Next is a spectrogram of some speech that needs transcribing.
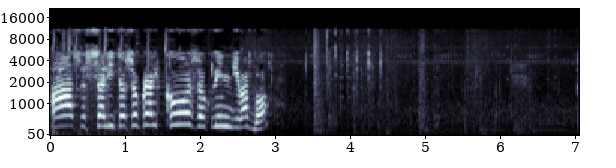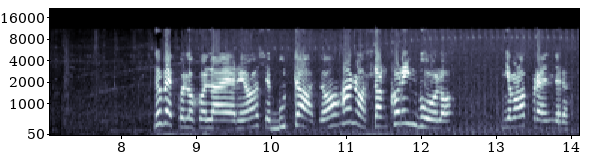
Ah, sono salito sopra il coso, quindi vabbè. Dov'è quello con l'aereo? Si è buttato? Ah no, sta ancora in volo. Andiamolo a prendere.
